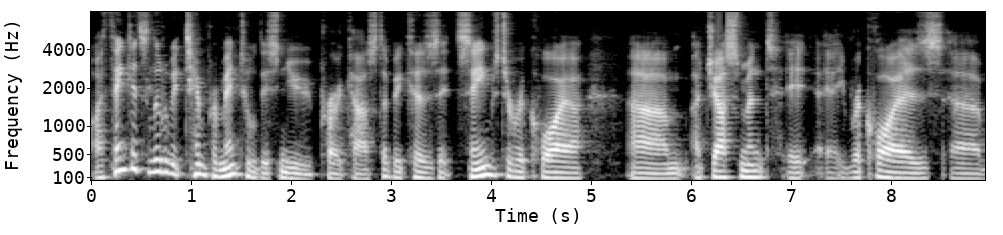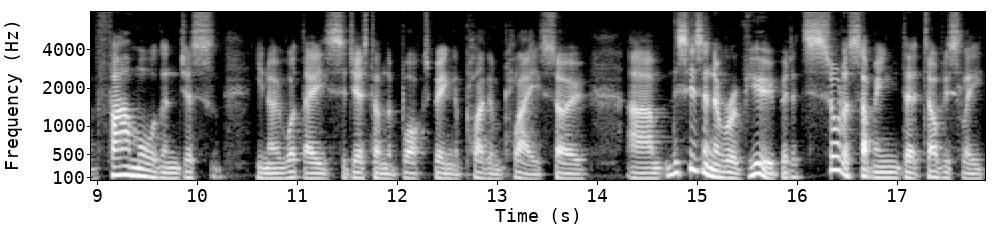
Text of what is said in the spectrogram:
I think it's a little bit temperamental, this new Procaster, because it seems to require um, adjustment. It, it requires uh, far more than just you know what they suggest on the box being a plug and play. So um, this isn't a review, but it's sort of something that obviously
